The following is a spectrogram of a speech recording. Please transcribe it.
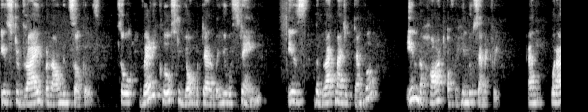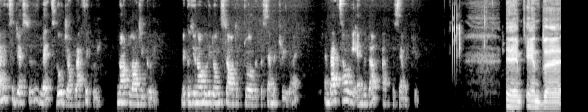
is to drive around in circles. So, very close to your hotel where you were staying is the Black Magic Temple in the heart of the Hindu cemetery. And what I had suggested is let's go geographically, not logically, because you normally don't start a tour with the cemetery, right? And that's how we ended up at the cemetery. Um, and uh,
